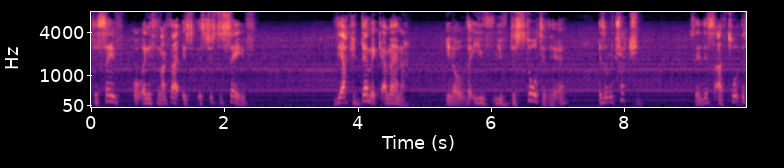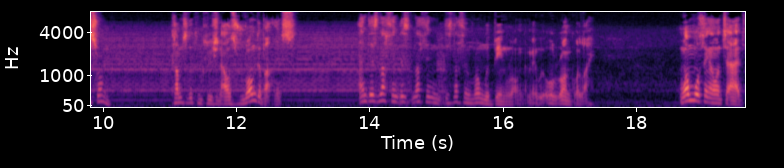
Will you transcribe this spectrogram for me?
to save or anything like that, is it's just to save the academic amana, you know, that you've you've distorted here, is a retraction. Say this, I've taught this wrong. Come to the conclusion I was wrong about this. And there's nothing there's nothing there's nothing wrong with being wrong. I mean we're all wrong, wallahi. One more thing I want to add.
